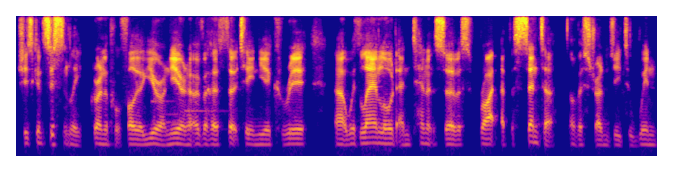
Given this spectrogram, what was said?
She's consistently grown the portfolio year on year and over her 13 year career uh, with landlord and tenant service right at the center of her strategy to win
